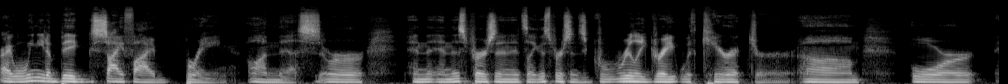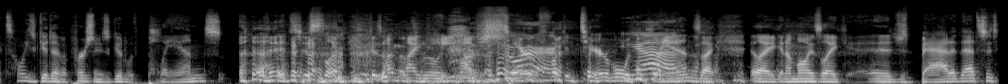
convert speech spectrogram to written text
all right, well we need a big sci-fi brain on this, or and and this person, it's like this person's gr- really great with character, um, or it's always good to have a person who's good with plans. it's just like because I'm I hate I'm Sure. ter- fucking terrible with Yeah. plans. I like and I'm always like eh, just bad at that. So it's,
